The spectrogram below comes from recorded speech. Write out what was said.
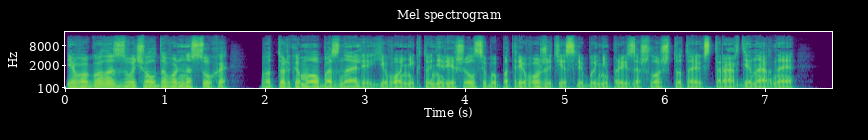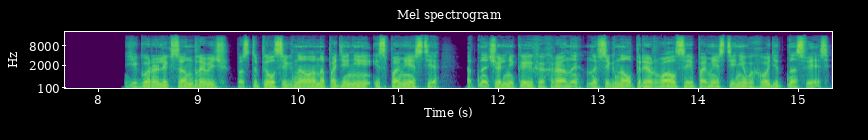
Его голос звучал довольно сухо, вот только мы оба знали, его никто не решился бы потревожить, если бы не произошло что-то экстраординарное. «Егор Александрович, поступил сигнал о нападении из поместья, от начальника их охраны, но сигнал прервался и поместье не выходит на связь».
